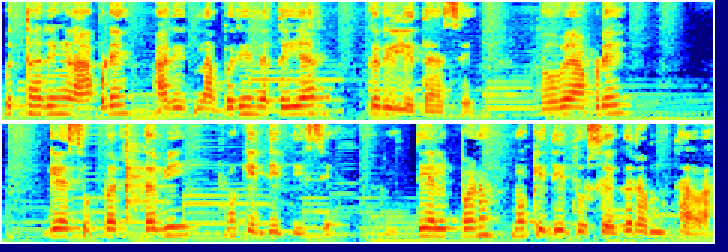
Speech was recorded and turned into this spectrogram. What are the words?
બધા રીંગણા આપણે આ રીતના ભરીને તૈયાર કરી લીધા છે. તો હવે આપણે ગેસ ઉપર તવી મૂકી દીધી છે. તેલ પણ મૂકી દીધું છે ગરમ થવા.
